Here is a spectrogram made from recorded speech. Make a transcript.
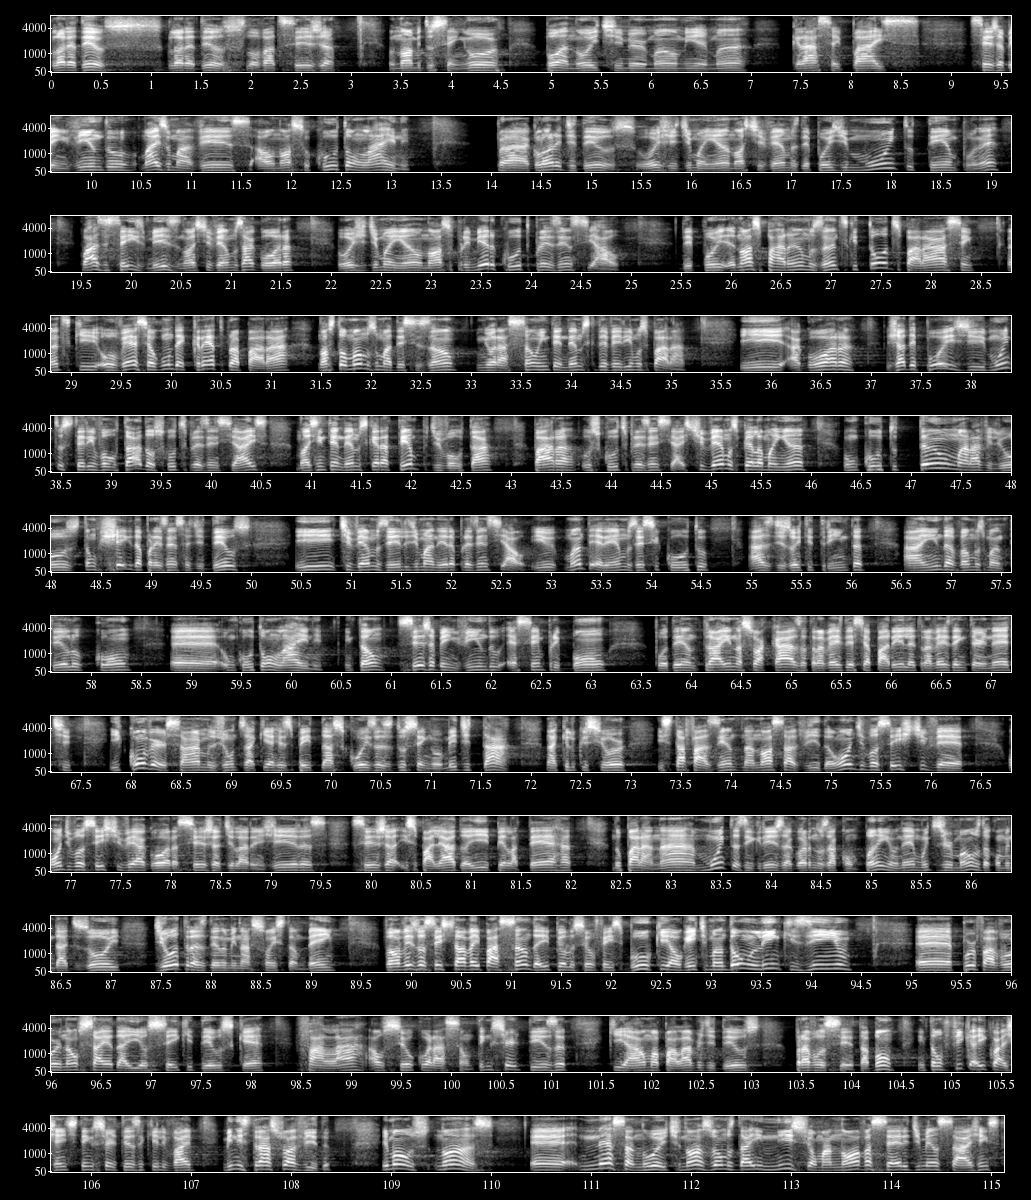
Glória a Deus, glória a Deus, louvado seja o nome do Senhor. Boa noite, meu irmão, minha irmã, graça e paz. Seja bem-vindo mais uma vez ao nosso culto online. Para a glória de Deus, hoje de manhã nós tivemos, depois de muito tempo, né? Quase seis meses, nós tivemos agora, hoje de manhã, o nosso primeiro culto presencial. Depois, nós paramos antes que todos parassem antes que houvesse algum decreto para parar, nós tomamos uma decisão em oração e entendemos que deveríamos parar. E agora, já depois de muitos terem voltado aos cultos presenciais, nós entendemos que era tempo de voltar para os cultos presenciais. Tivemos pela manhã um culto tão maravilhoso, tão cheio da presença de Deus, e tivemos ele de maneira presencial. E manteremos esse culto às 18h30, ainda vamos mantê-lo com é, um culto online. Então, seja bem-vindo, é sempre bom poder entrar aí na sua casa através desse aparelho, através da internet e conversarmos juntos aqui a respeito das coisas do Senhor, meditar naquilo que o Senhor está fazendo na nossa vida, onde você estiver. Onde você estiver agora, seja de Laranjeiras, seja espalhado aí pela terra, no Paraná, muitas igrejas agora nos acompanham, né? Muitos irmãos da comunidade Zoe, de outras denominações também. Talvez você estava aí passando aí pelo seu Facebook, alguém te mandou um linkzinho. É, por favor, não saia daí. Eu sei que Deus quer falar ao seu coração. Tenho certeza que há uma palavra de Deus para você, tá bom? Então fica aí com a gente, tenho certeza que ele vai ministrar a sua vida. Irmãos, nós, é, nessa noite, nós vamos dar início a uma nova série de mensagens.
